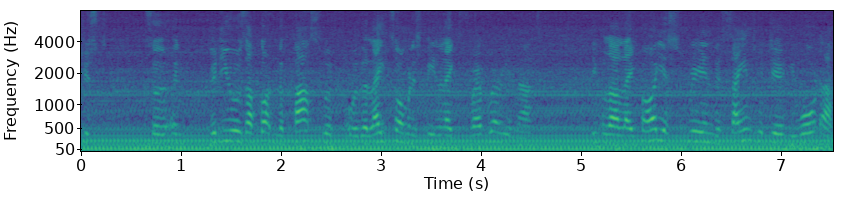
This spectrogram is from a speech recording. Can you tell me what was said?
just so in videos I've got in the past with, with the lights on it's been like February and that. People are like, "Oh, you're spraying the signs with dirty water."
